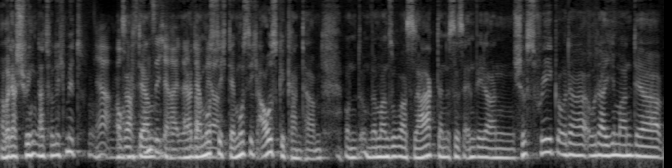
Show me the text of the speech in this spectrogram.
Aber das schwingt natürlich mit. Ja, man auch sagt, der, Unsicherheit. Ja, der muss sich, der muss sich ausgekannt haben. Und, und wenn man sowas sagt, dann ist es entweder ein Schiffsfreak oder, oder jemand, der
